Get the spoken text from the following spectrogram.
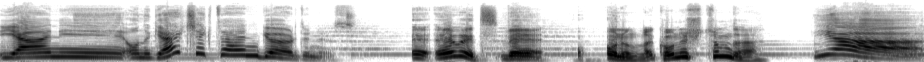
Yani onu gerçekten gördünüz. E, evet ve onunla konuştum da. Ya,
